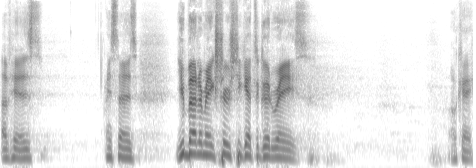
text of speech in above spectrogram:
of his. He says, you better make sure she gets a good raise. Okay.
